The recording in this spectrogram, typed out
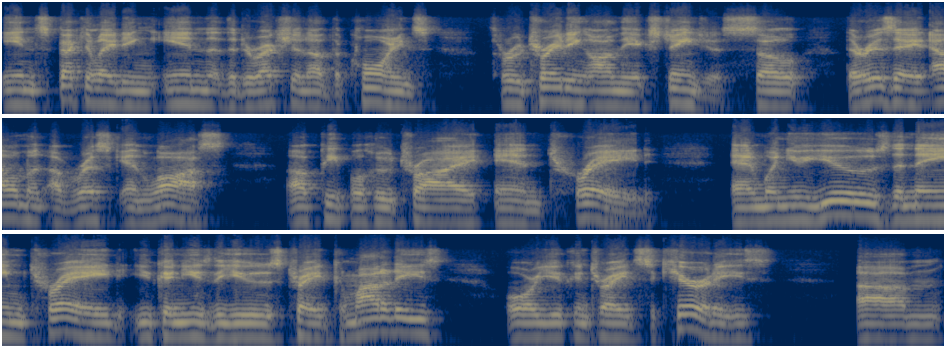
in speculating in the direction of the coins through trading on the exchanges. So there is a element of risk and loss of people who try and trade. And when you use the name trade, you can use the use trade commodities or you can trade securities. Um,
